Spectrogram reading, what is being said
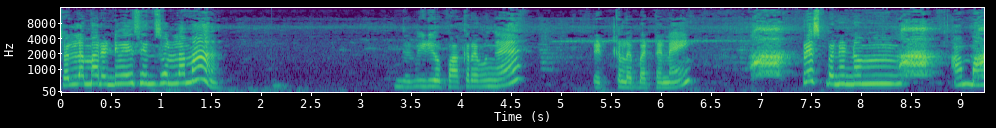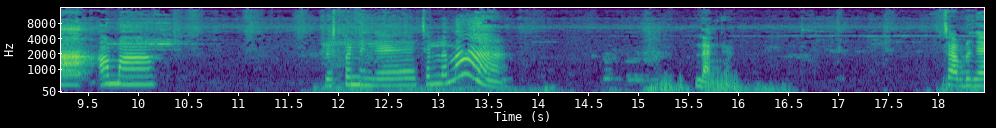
சொல்லம்மா ரெண்டு பேரும் சேர்ந்து சொல்லலாமா? இந்த வீடியோ பார்க்குறவங்க ரெட் கலர் பட்டனை ப்ரெஸ் பண்ணணும். ஆமாம் ஆமாம் ப்ரெஸ் பண்ணுங்க. சொல்லம்மா. இந்தாங்க. சாப்பிடுங்க.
